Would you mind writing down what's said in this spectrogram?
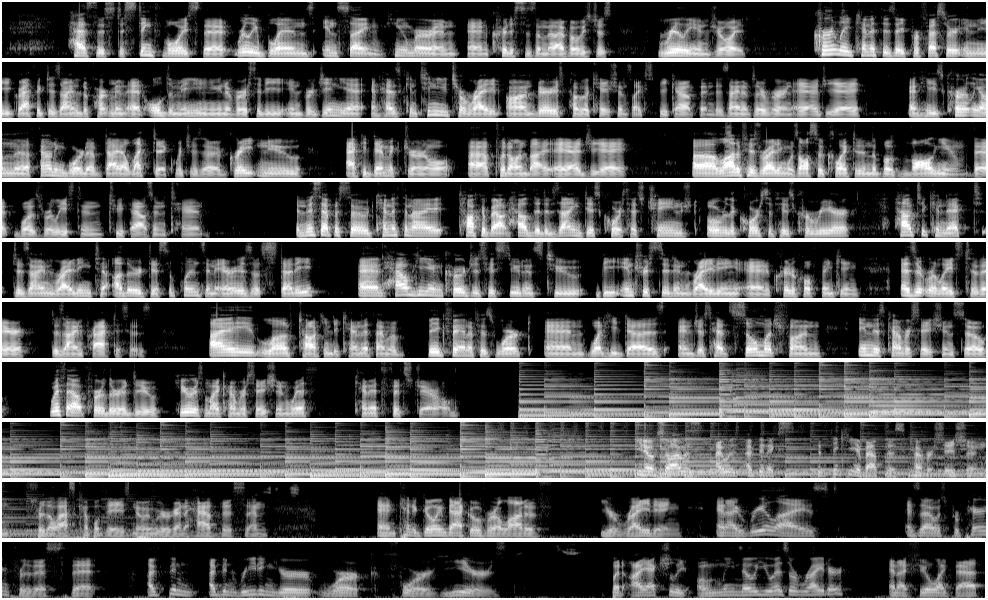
has this distinct voice that really blends insight and humor and, and criticism that I've always just really enjoyed. Currently, Kenneth is a professor in the graphic design department at Old Dominion University in Virginia and has continued to write on various publications like Speak Up and Design Observer and AIGA. And he's currently on the founding board of Dialectic, which is a great new academic journal uh, put on by AIGA. Uh, a lot of his writing was also collected in the book Volume that was released in 2010. In this episode, Kenneth and I talk about how the design discourse has changed over the course of his career, how to connect design writing to other disciplines and areas of study, and how he encourages his students to be interested in writing and critical thinking as it relates to their design practices. I love talking to Kenneth. I'm a big fan of his work and what he does, and just had so much fun in this conversation. So, without further ado, here is my conversation with Kenneth Fitzgerald. You know, so I was, I was, I've been, ex- been thinking about this conversation for the last couple days, knowing we were going to have this, and and kind of going back over a lot of your writing and i realized as i was preparing for this that i've been i've been reading your work for years but i actually only know you as a writer and i feel like that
